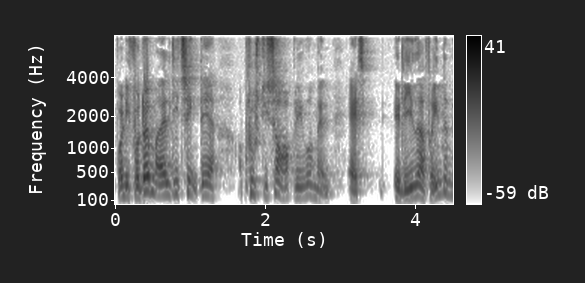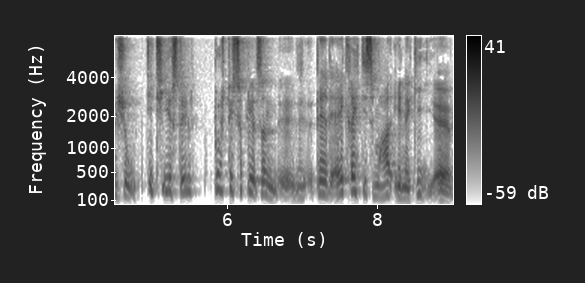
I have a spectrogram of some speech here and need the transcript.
hvor de fordømmer alle de ting der, og pludselig så oplever man, at ledere for Indre de tiger stille. Pludselig så bliver det sådan, øh, der er ikke rigtig så meget energi øh,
